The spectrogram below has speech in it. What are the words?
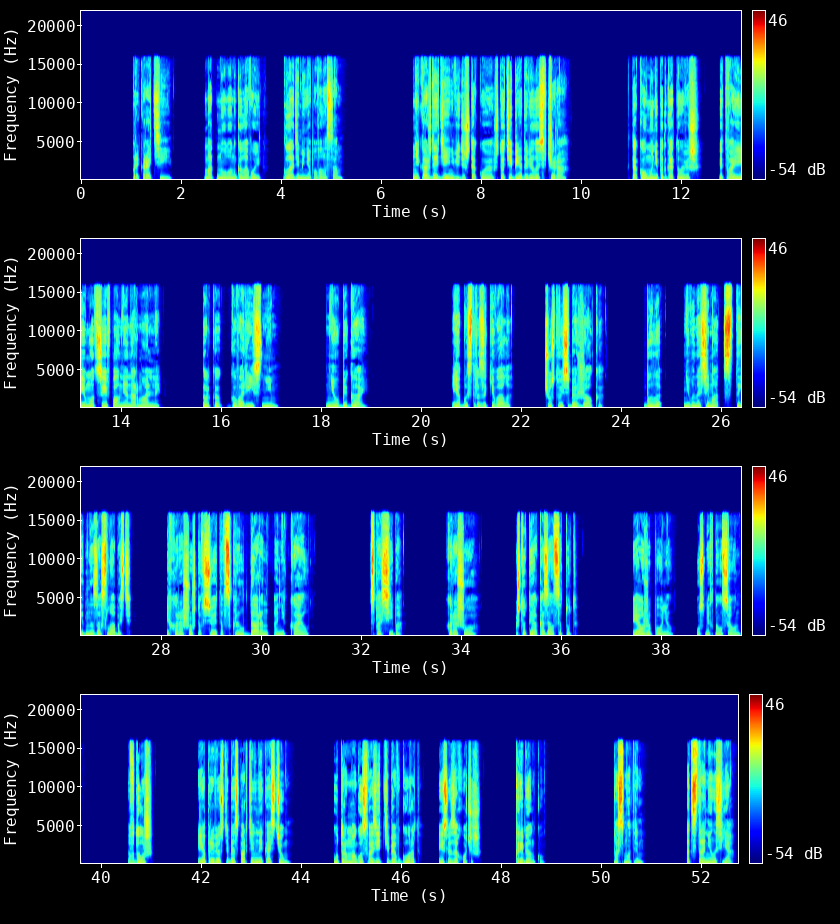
«Прекрати», — мотнул он головой, гладя меня по волосам. «Не каждый день видишь такое, что тебе довелось вчера. К такому не подготовишь, и твои эмоции вполне нормальны. Только говори с ним, не убегай». Я быстро закивала, чувствуя себя жалко. Было невыносимо стыдно за слабость. И хорошо, что все это вскрыл Даррен, а не Кайл. Спасибо. Хорошо, что ты оказался тут. Я уже понял, усмехнулся он. В душ? Я привез тебе спортивный костюм. Утром могу свозить тебя в город, если захочешь. К ребенку. Посмотрим. Отстранилась я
